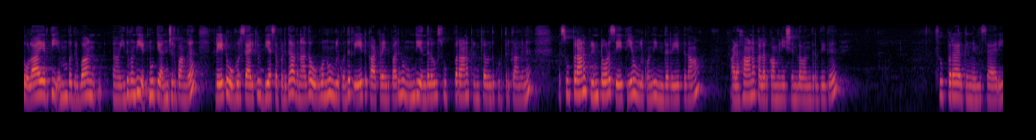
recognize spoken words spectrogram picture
தொள்ளாயிரத்தி எண்பது ரூபா இது வந்து எட்நூற்றி அஞ்சு ரூபாங்க. ரேட்டு ஒவ்வொரு சாரிக்கும் வித்தியாசப்படுது. அதனால தான் ஒவ்வொன்றும் உங்களுக்கு வந்து ரேட்டு காட்டுறேன். இது பாருங்கள் முந்தி எந்தளவுக்கு சூப்பரான ப்ரிண்ட்டில் வந்து கொடுத்துருக்காங்கன்னு. சூப்பரான பிரிண்ட்டோடு சேர்த்தியே உங்களுக்கு வந்து இந்த ரேட்டு தான். அழகான கலர் காம்பினேஷனில் வந்துடுது இது. சூப்பராக இருக்குங்க இந்த சாரீ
